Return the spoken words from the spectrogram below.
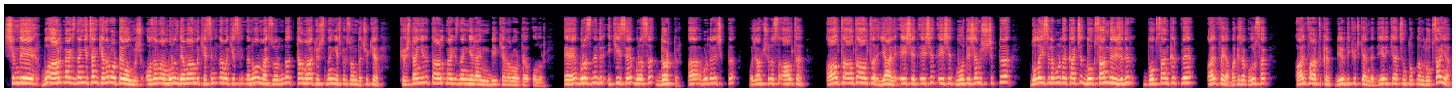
Şimdi bu ağırlık merkezinden geçen kenar ortay olmuş. O zaman bunun devamı kesinlikle ama kesinlikle ne olmak zorunda? Tam A köşesinden geçmek zorunda. Çünkü köşeden gelip de ağırlık merkezinden gelen bir kenar ortay olur. E burası nedir? 2 ise burası 4'tür. Aa burada ne çıktı? Hocam şurası 6. 6 6 6 yani eşit eşit eşit muhteşem şu çıktı. Dolayısıyla burada kaçı? 90 derecedir. 90 40 ve alfaya bakacak olursak alfa artı 40 bir dik üçgende diğer iki açının toplamı 90 ya.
